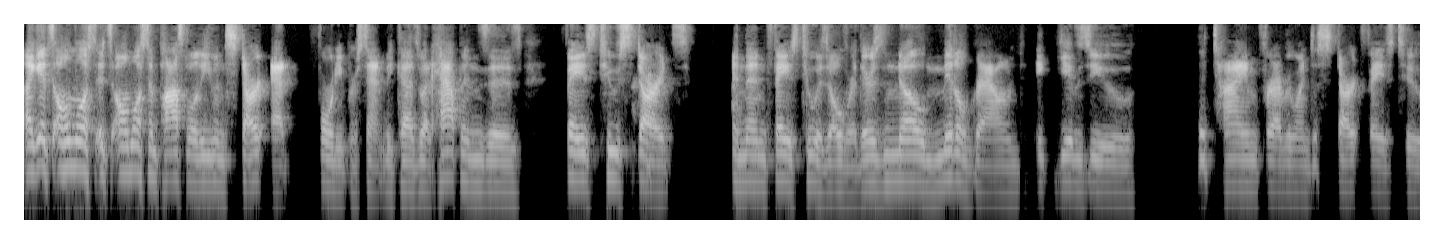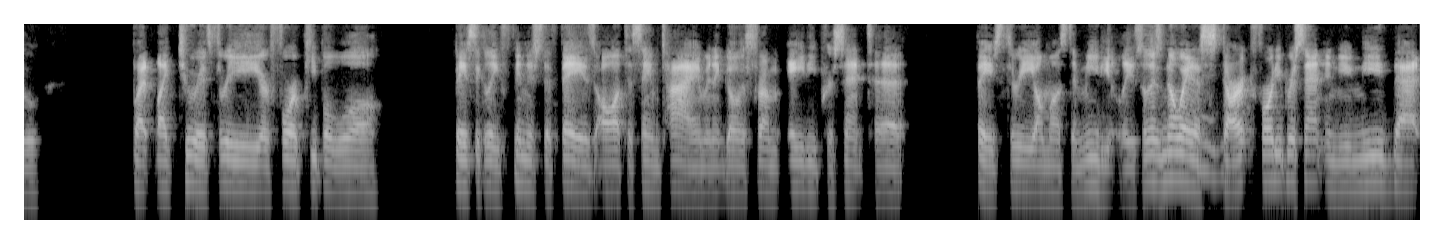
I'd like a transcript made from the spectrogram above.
like it's almost it's almost impossible to even start at 40% because what happens is phase 2 starts and then phase 2 is over. There's no middle ground. It gives you the time for everyone to start phase 2 but like two or three or four people will basically finish the phase all at the same time and it goes from 80% to phase 3 almost immediately. So there's no way to Mhm. start 40% and you need that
